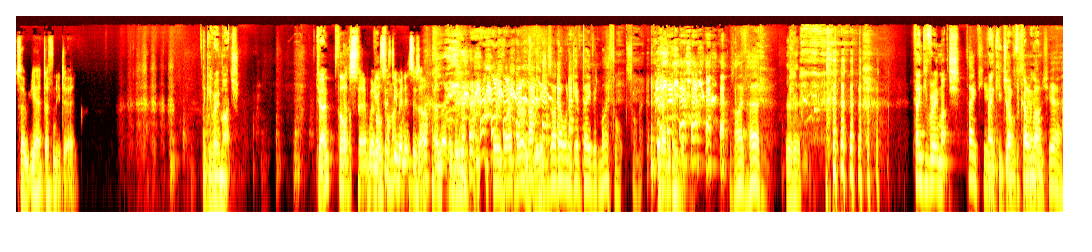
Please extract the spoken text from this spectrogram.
So yeah, definitely do it. Thank you very much, Joe. Thoughts? Uh, well, your thoughts on 50 that? min't is up, and that'll be 25 pounds, Lucky please. because I don't want to give David my thoughts on it. Because I've heard him. Thank you very much. Thank you. Thank you, John, Thank you for coming so on. Yeah.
